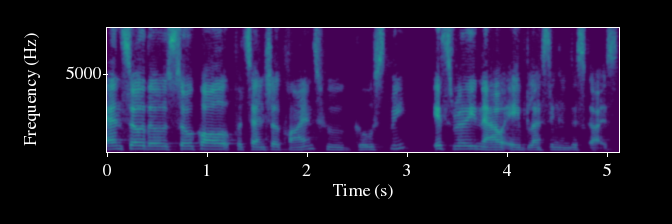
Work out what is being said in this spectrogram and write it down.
And so, those so called potential clients who ghost me, it's really now a blessing in disguise.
